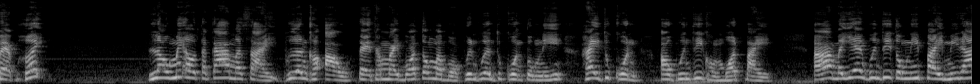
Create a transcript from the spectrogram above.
แบบเฮ้ยเราไม่เอาตะกร้ามาใส่เพื่อนเขาเอา แต่ทำไมบอสต้องมาบอกเพื่อนๆทุกคนตรงนี้ ให้ทุกคนเอาพื้นที่ของบอสไป อ่ามาแย่งพื้นที่ตรงนี้ไปไม่ได้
